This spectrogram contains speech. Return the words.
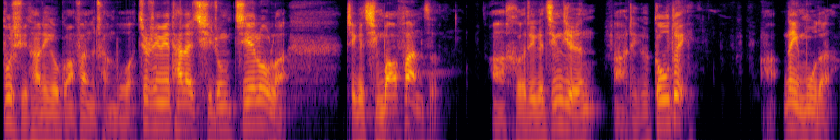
不许他这个广泛的传播？就是因为他在其中揭露了这个情报贩子啊和这个经纪人啊这个勾兑啊内幕的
